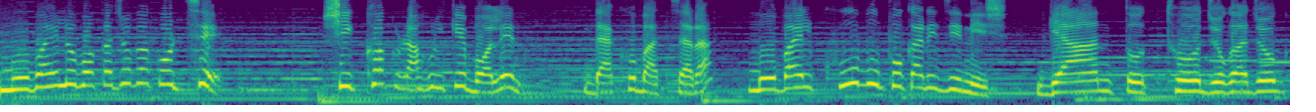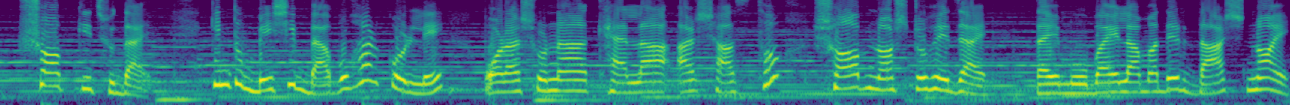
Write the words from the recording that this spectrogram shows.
মোবাইলও বকাঝকা করছে। শিক্ষক রাহুলকে বলেন, দেখো বাচ্চারা, মোবাইল খুব উপকারী জিনিস। জ্ঞান, তথ্য, যোগাযোগ সব কিছু দেয়। কিন্তু বেশি ব্যবহার করলে পড়াশোনা, খেলা আর স্বাস্থ্য সব নষ্ট হয়ে যায়। তাই মোবাইল আমাদের দাস নয়,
